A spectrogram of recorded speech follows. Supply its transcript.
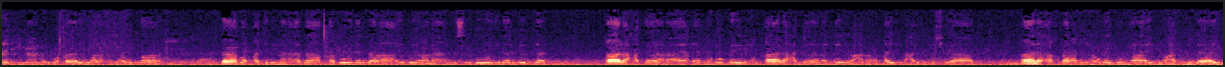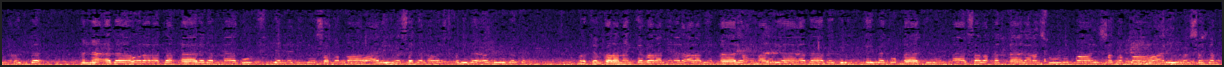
قال الإمام البخاري رحمه الله باب قتل من أبى قبول الفرائض ولا نسبوا إلى الرده قال حدثنا يحيى بن بكير قال حدثنا الليل عن قيس عن ابن شهاب قال أخبرني عبيد الله بن عبد الله بن عتبة أن أبا هريرة قال لما توفي النبي صلى الله عليه وسلم واستخلف أبو بكر وكفر من كفر من العرب قال عمر يا أبا بكر كيف تقاتل الناس؟ وقد قال رسول الله صلى الله عليه وسلم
